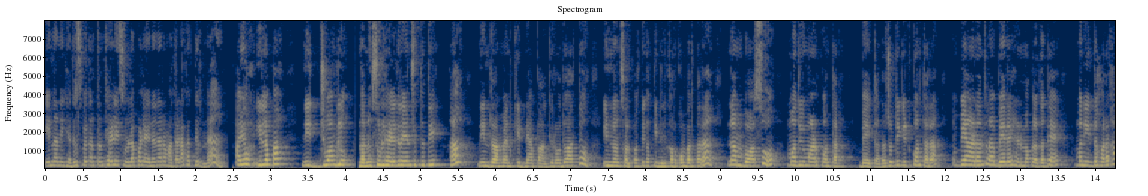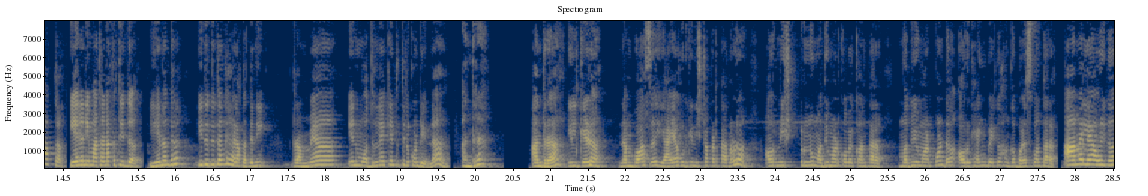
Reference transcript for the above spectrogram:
ಇನ್ ನನಗೆ ಹೆದರ್ಸ್ಬೇಕಂತ ಹೇಳಿ ಸುಳ್ಳಪ್ಪಳ ಏನಾರ ಮಾತಾಡಕತ್ತೀರ್ನ? ಅಯ್ಯೋ, ಇಲ್ಲಪ್ಪ, ನಿಜವಾಗ್ಲೂ ನನಗ್ ಸುಳ್ಳು ಹೇಳಿದ್ರೆ ಏನ್ ಸಿಗ್ತತಿ? ಹಾ? ನಿನ್ ರಮ್ಯಾನ್ ಕಿಡ್ನಾಪ್ ಆಗಿರೋದು ಆತು, ಇನ್ನೊಂದ್ ಸ್ವಲ್ಪ ಹೊತ್ತಿಗೆ ತಿನ್ನಿ ಕರ್ಕೊಂಡ್ ಬರ್ತಾರ ನಮ್ ಬಾಸು ಮದ್ವಿ ಮಾಡ್ಕೊಂತಾರ, ಬೇಕಾದ್ರ ಜೊತೆಗೆ ಇಟ್ಕೊಂತಾರ ಬ್ಯಾಡಂದ್ರ ಬೇರೆ ಹೆಣ್ಮಕ್ಳ ಕತೆ ಮನೆಯಿಂದ ಹೊರಗೆ ಹಾಕ್ತಾರ. ಏನ ನೀ ಮಾತಾಡಕತ್ತಿದ್ದ? ಏನಂದ್ರ ಇದ್ದಂಗ ಹೇಳಕತ್ತೀನಿ. ರಮ್ಯಾ ಏನ್ ಮೊದಲನೇಕೆ ಅಂತ ತಿಳ್ಕೊಂಡಿಲ್ಲ ಅಂದ್ರ ಅಂದ್ರ ಇಲ್ಲಿ ಕೇಳ, ನಮ್ ಬಾಸ್ ಯಾವ ಹುಡುಗಿನ ಇಷ್ಟಪಡ್ತಾರ ನೋಡು ಅವ್ರನ್ನ ಇಷ್ಟನ್ನು ಮದ್ವೆ ಮಾಡ್ಕೋಬೇಕು ಅಂತಾರ. ಮದ್ವೆ ಮಾಡ್ಕೊಂಡು ಅವ್ರಿಗೆ ಹೆಂಗ್ ಬೇಕು ಹಂಗ ಬಳಸ್ಕೊಂತಾರ. ಆಮೇಲೆ ಅವ್ರಿಗೆ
